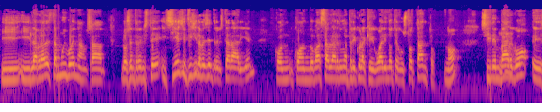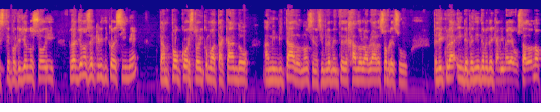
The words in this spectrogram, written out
Y, la verdad está muy buena, o sea, los entrevisté y sí es difícil a veces entrevistar a alguien con, cuando vas a hablar de una película que igual y no te gustó tanto, ¿no? Sin embargo, este, porque yo no soy, o sea, yo no soy crítico de cine, tampoco estoy como atacando a mi invitado, ¿no? Sino simplemente dejándolo hablar sobre su película, independientemente de que a mí me haya gustado o no.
